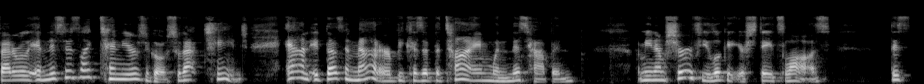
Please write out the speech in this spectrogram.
federally and this is like 10 years ago so that changed and it doesn't matter because at the time when this happened I mean, I'm sure if you look at your state's laws, this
